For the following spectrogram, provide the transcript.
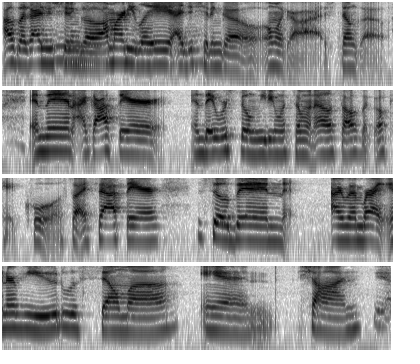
I was like, I just shouldn't go. I'm mm. already late. I just shouldn't go. Oh my gosh, don't go. And then I got there and they were still meeting with someone else. I was like, okay, cool. So I sat there. So then I remember I interviewed with Selma and Sean. Yeah.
